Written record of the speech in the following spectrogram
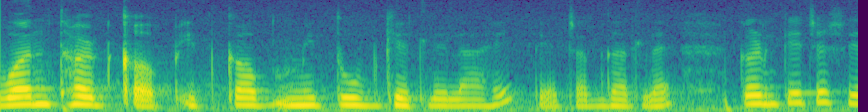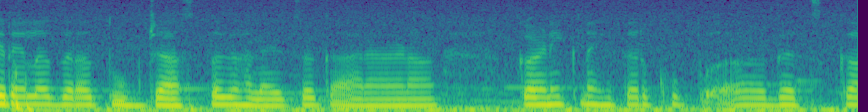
वन थर्ड कप इतका मी तूप घेतलेलं आहे त्याच्यात घातलं आहे कणकेच्या शिऱ्याला जरा तूप जास्त घालायचं कारण कणिक नाही तर खूप गचका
